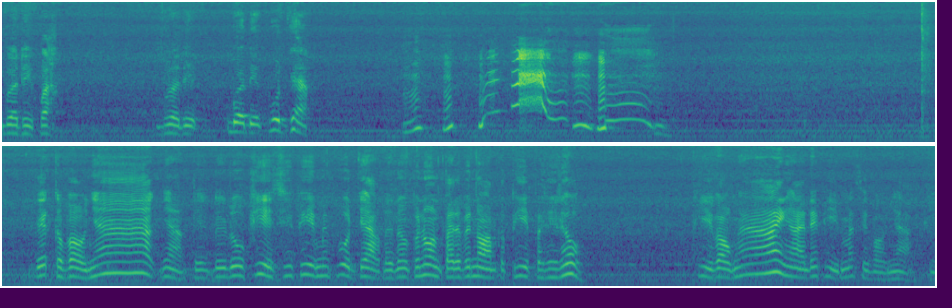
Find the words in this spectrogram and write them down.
เบื่อเด็กปะเบื่อเด็ก เบื่อเด็กพูดยาก เด็กกระเป๋ายากยากเด็กดูดูพี่ที่พี่ไม่พูดยากเลยเนอะไปนอนไปเลยไปนอนกับพี่ไปเลยเร็วผีเบาง่ายง่ายได้ผีมาสิเบายากผี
